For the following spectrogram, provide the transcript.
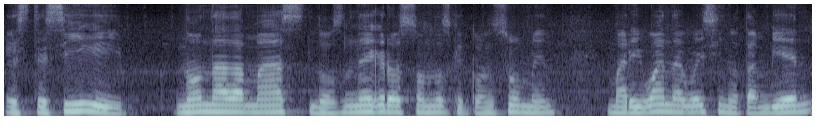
este sí, no nada más los negros son los que consumen marihuana, güey, sino también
